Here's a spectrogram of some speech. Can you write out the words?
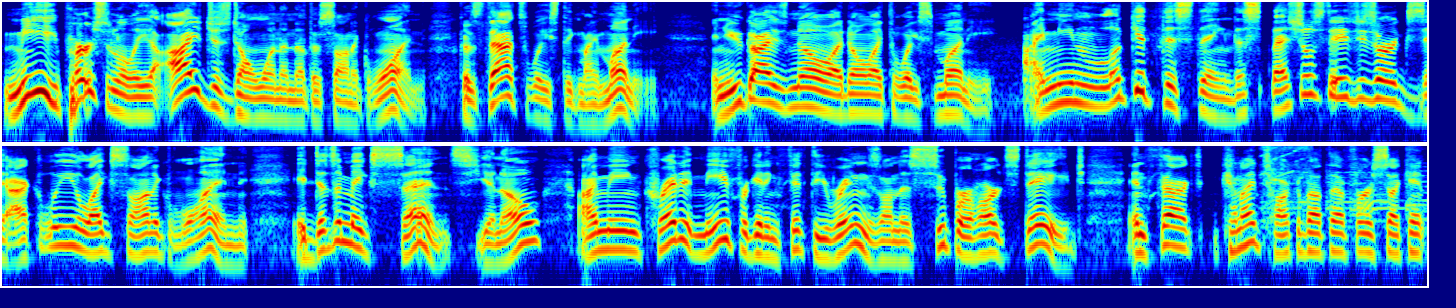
Me, personally, I just don't want another Sonic 1, because that's wasting my money. And you guys know I don't like to waste money. I mean, look at this thing. The special stages are exactly like Sonic 1. It doesn't make sense, you know? I mean, credit me for getting 50 rings on this super hard stage. In fact, can I talk about that for a second?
